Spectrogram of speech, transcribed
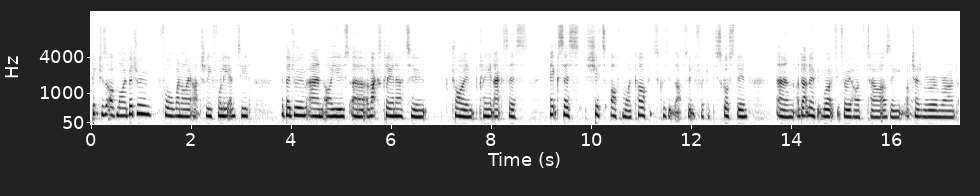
pictures of my bedroom for when I actually fully emptied the bedroom and I used uh, a Vax cleaner to try and clean access excess shit off my carpets because it was absolutely freaking disgusting and I don't know if it worked it's very hard to tell as I've changed my room around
